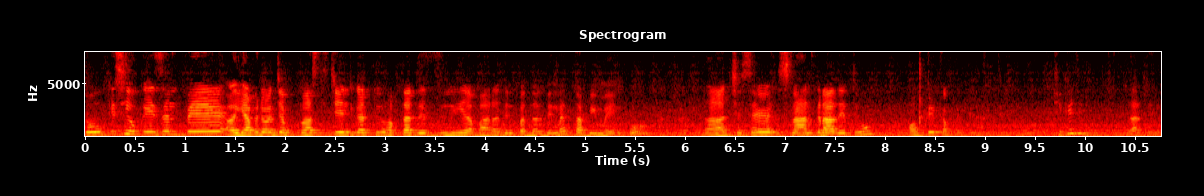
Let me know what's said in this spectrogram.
तो किसी ओकेज़न पे, या फिर मैं जब वस्त्र चेंज करती हूँ, हफ़्ता दस दिन या बारह दिन, पंद्रह दिन में, तभी मैं इनको अच्छे से स्नान करा देती हूँ और फिर कपड़े पहनाती हूँ। ठीक है जी? राधे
